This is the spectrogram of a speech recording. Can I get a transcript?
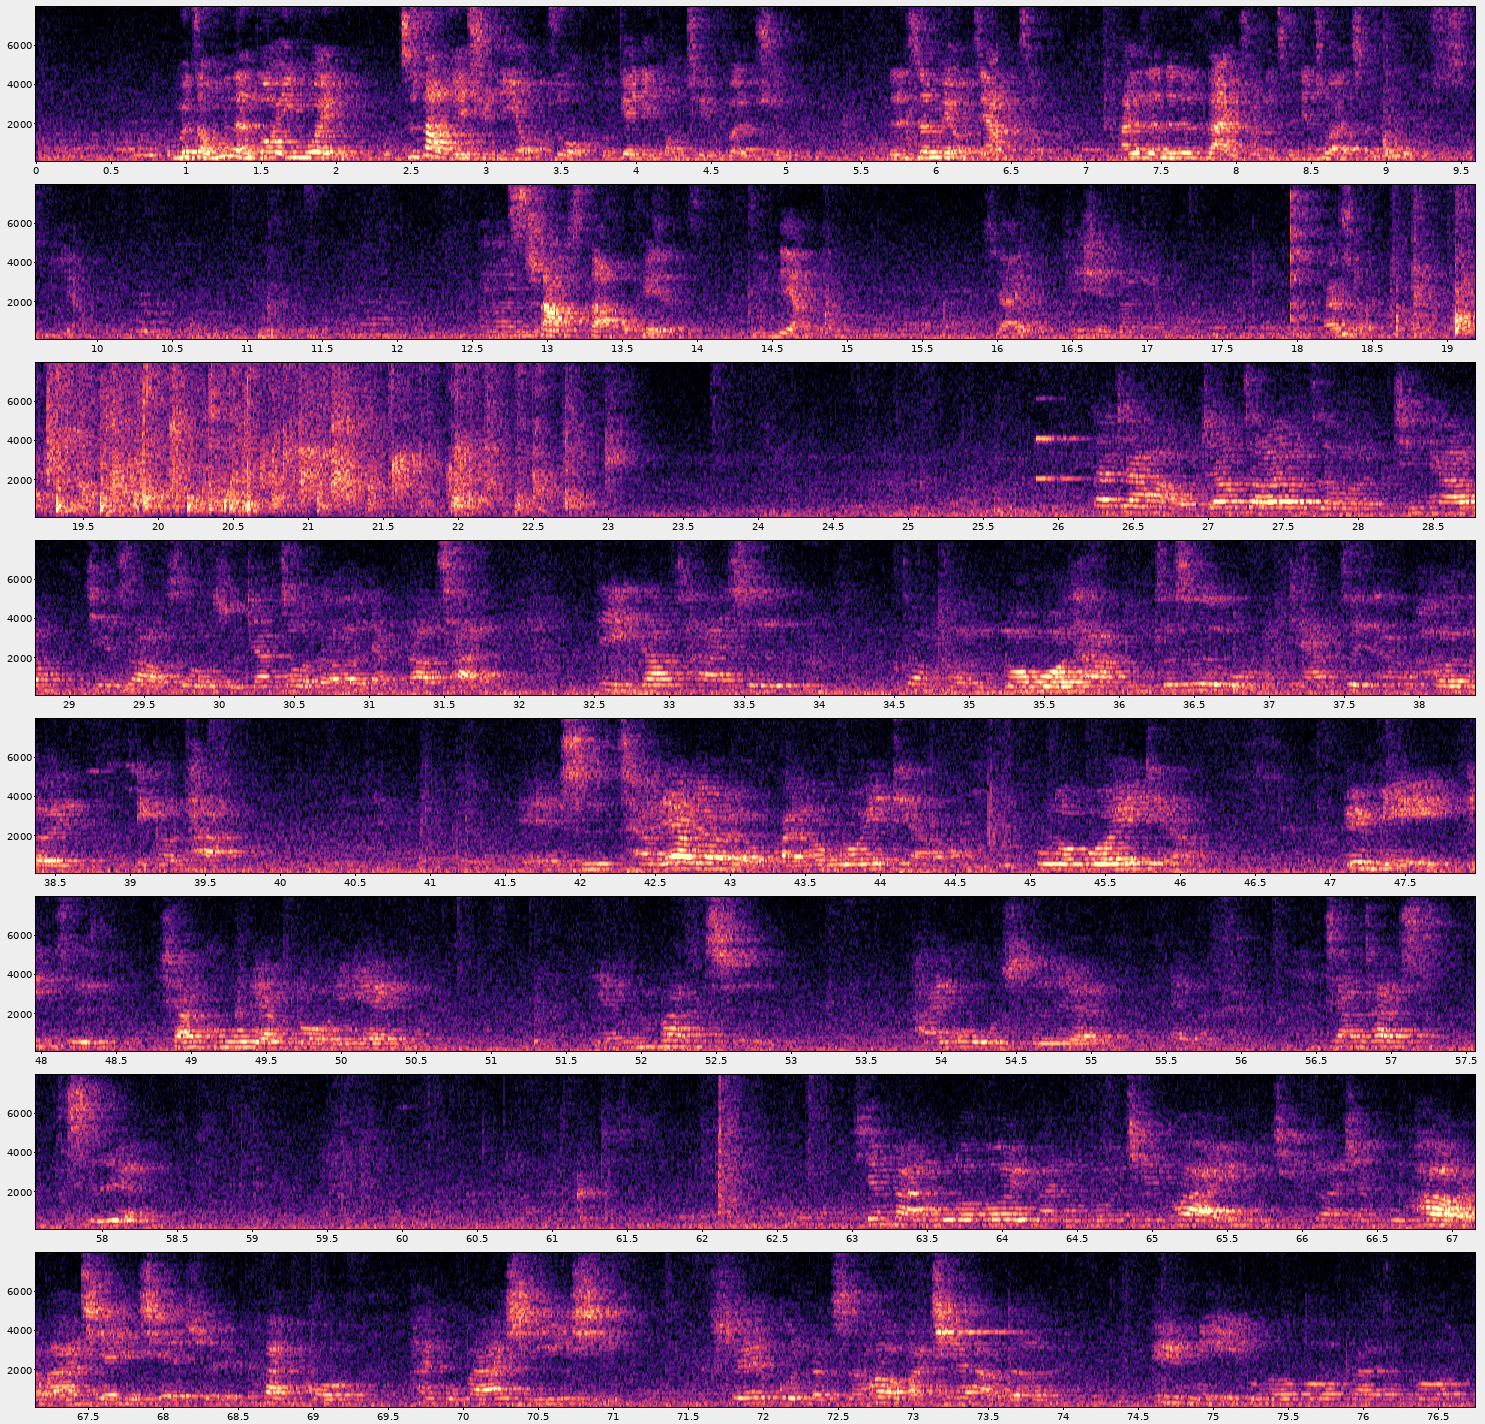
我们总不能够因为我知道也许你有做我给你同情分数，人生没有这样走，他的人生就是在于说你呈现出来的成果就是 OK 的，音量，下一个。谢谢大家。拍手。大家好，我叫赵佑哲，我今天要介绍是我暑假做的两道菜。第一道菜是综合萝卜汤，这是我们家最常喝的一个汤。也是材料要有白萝卜一条，胡萝卜一条，玉米一只，香菇两朵，盐盐半匙，排骨十元，哎香菜十十元。先把胡萝卜与白萝卜切块，玉米切断，香菇泡软，把它切一切，水半锅，排骨把它洗一洗。水滚的时候，把切好的玉米、胡萝卜、白萝卜、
